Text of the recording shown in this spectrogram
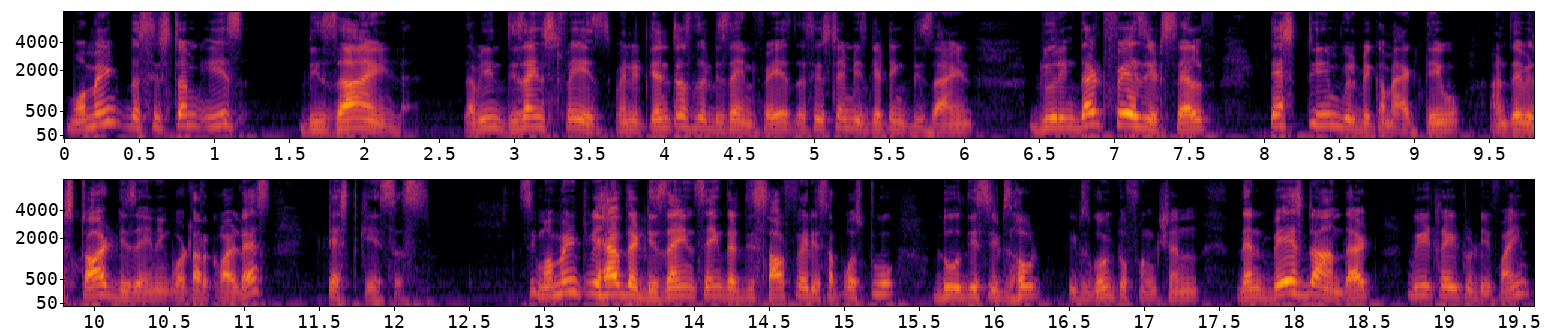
moment the system is designed, I mean design phase, when it enters the design phase, the system is getting designed. During that phase itself, test team will become active and they will start designing what are called as test cases. See, moment we have the design saying that this software is supposed to do this, it's how it's going to function, then based on that, we try to define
